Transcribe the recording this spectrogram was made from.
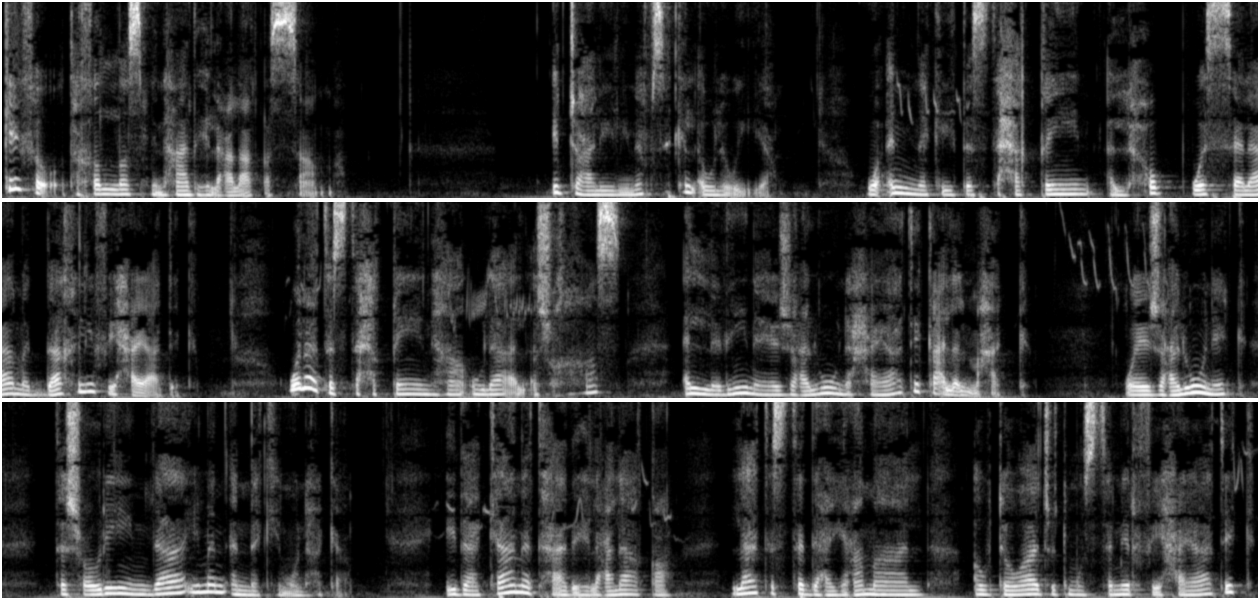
كيف أتخلص من هذه العلاقة السامة؟ اجعلي لنفسك الأولوية وأنك تستحقين الحب والسلام الداخلي في حياتك. ولا تستحقين هؤلاء الأشخاص الذين يجعلون حياتك على المحك ويجعلونك تشعرين دائما أنك منهكة. إذا كانت هذه العلاقة لا تستدعي عمل أو تواجد مستمر في حياتك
